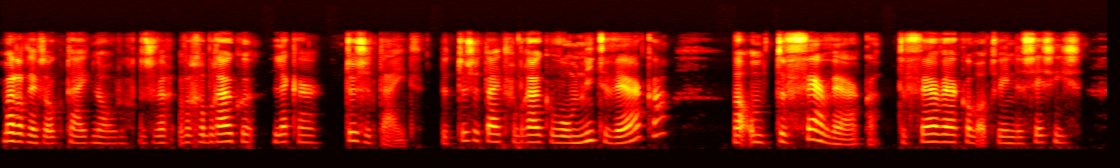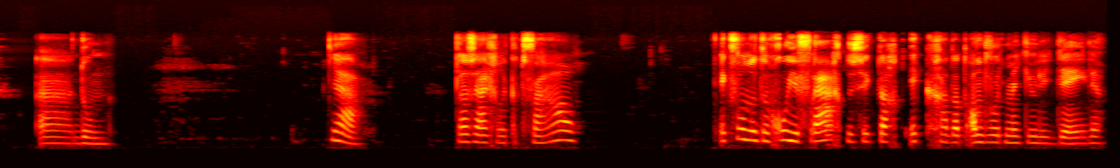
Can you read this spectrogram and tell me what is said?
Maar dat heeft ook tijd nodig. Dus we, gebruiken lekker tussentijd. De tussentijd gebruiken we om niet te werken, maar om te verwerken. Te verwerken wat we in de sessies uh, doen. Ja, dat is eigenlijk het verhaal. Ik vond het een goede vraag, dus ik dacht, ik ga dat antwoord met jullie delen.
